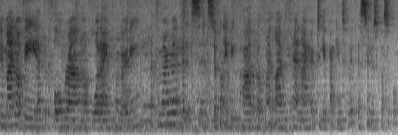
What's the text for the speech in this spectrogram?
it might not be at the foreground of what I'm promoting at the moment, but it's, it's definitely a big part of my life and I hope to get back into it as soon as possible.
